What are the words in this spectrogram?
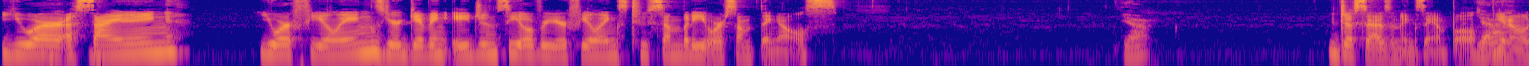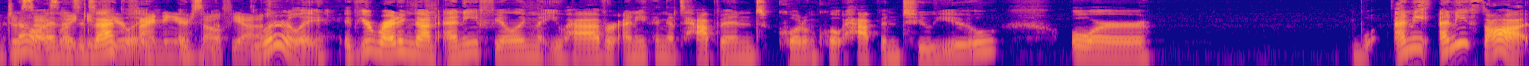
you are mm-hmm. assigning your feelings you're giving agency over your feelings to somebody or something else yeah just as an example yeah. you know just no, as like exactly. if you're finding yourself yeah literally if you're writing down any feeling that you have or anything that's happened quote unquote happened to you or any any thought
